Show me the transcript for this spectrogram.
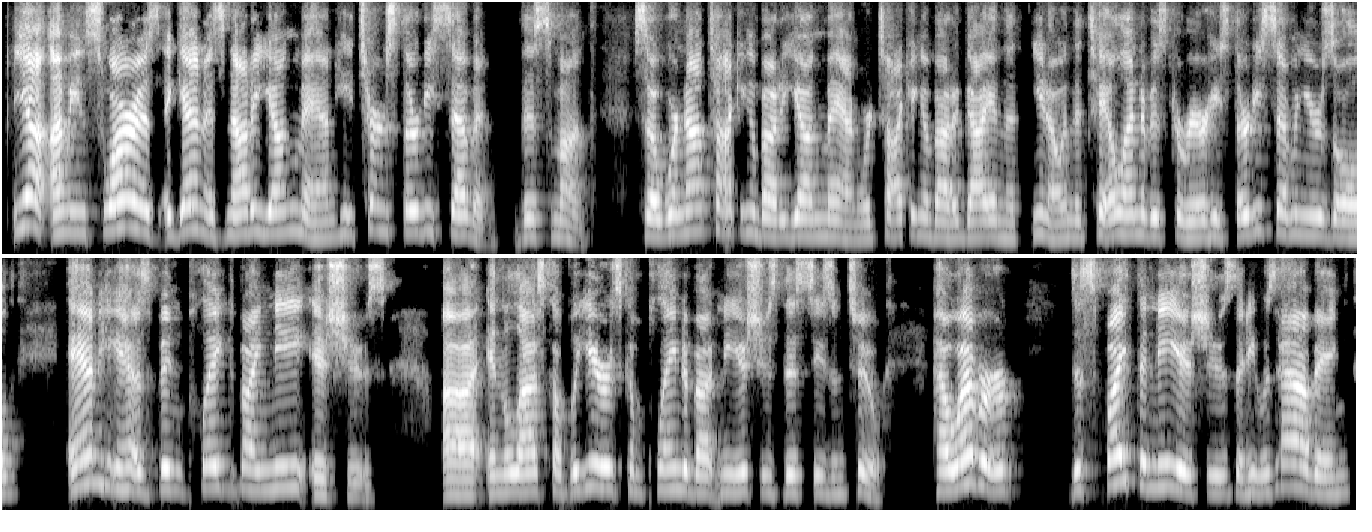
yeah, I mean Suarez again is not a young man. He turns 37 this month. So we're not talking about a young man. We're talking about a guy in the, you know, in the tail end of his career. He's 37 years old and he has been plagued by knee issues. Uh, in the last couple of years, complained about knee issues this season too. However, despite the knee issues that he was having,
